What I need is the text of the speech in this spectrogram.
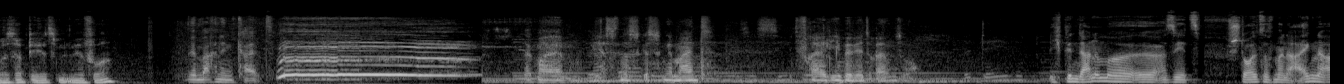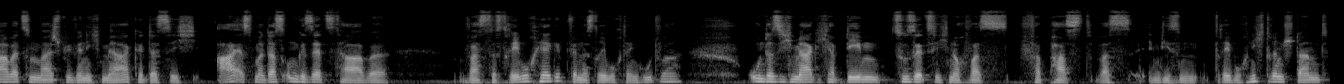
Was habt ihr jetzt mit mir vor? Wir machen ihn kalt. Sag mal, wie hast gemeint? Mit freier Liebe, wir drei und so. Ich bin dann immer, äh, also jetzt stolz auf meine eigene Arbeit zum Beispiel, wenn ich merke, dass ich A, erstmal das umgesetzt habe, was das Drehbuch hergibt, wenn das Drehbuch denn gut war. Und dass ich merke, ich habe dem zusätzlich noch was verpasst, was in diesem Drehbuch nicht drin stand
